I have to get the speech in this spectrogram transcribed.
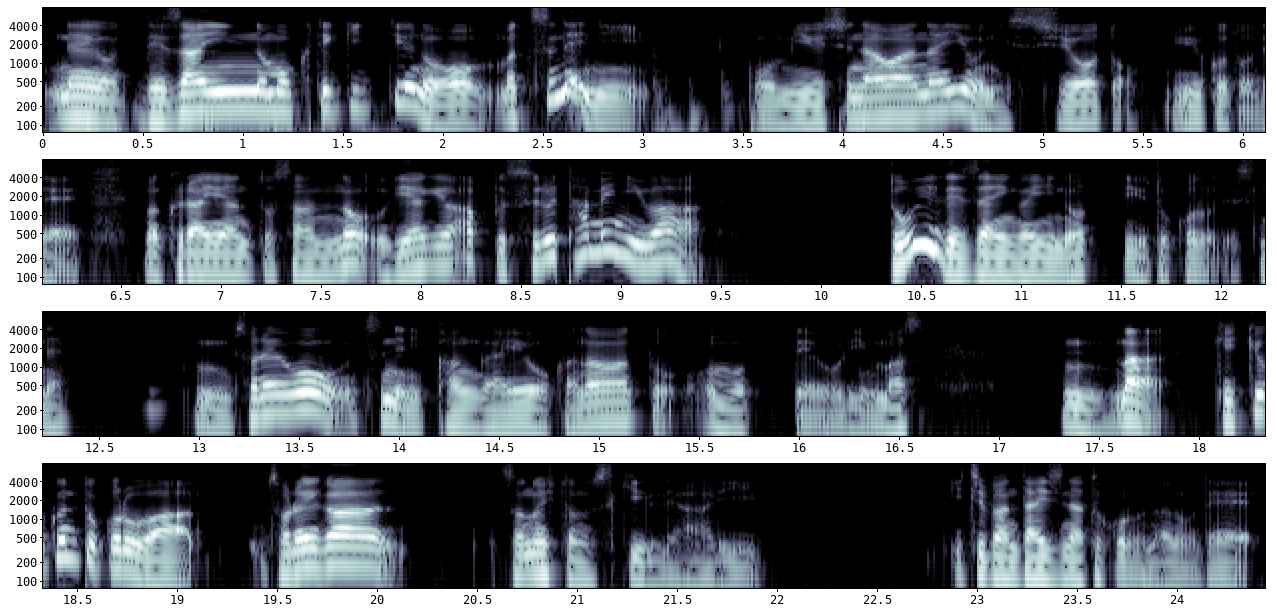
ねデザインの目的っていうのを、まあ、常にこう見失わないようにしようということで、まあ、クライアントさんの売り上げをアップするためにはどういうデザインがいいのっていうところですね。うん、それを常に考えようかなと思っております。うん、まあ結局のところはそれがその人のスキルであり一番大事なところなので、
